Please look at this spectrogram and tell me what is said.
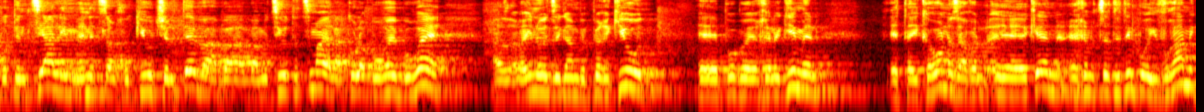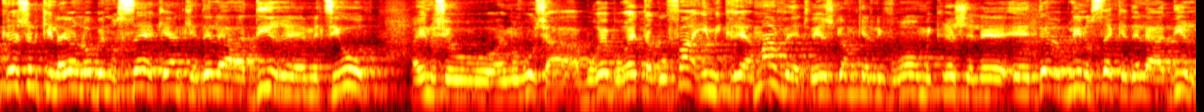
פוטנציאלים, אין אצלם חוקיות של טבע במציאות עצמה, אלא הכל הבורא בורא, אז ראינו את זה גם בפרק י', אה, פה בחלק ג', את העיקרון הזה, אבל אה, כן, איך הם מצטטים פה, עברה מקרה של כיליון לא בנושא, כן, כדי להאדיר אה, מציאות, ראינו שהם אמרו שהבורא בורא את הגופה עם מקרה המוות, ויש גם כן לברוא מקרה של היעדר בלי נושא כדי להאדיר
